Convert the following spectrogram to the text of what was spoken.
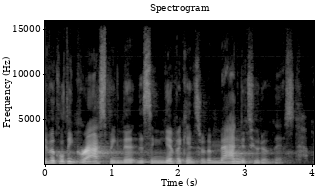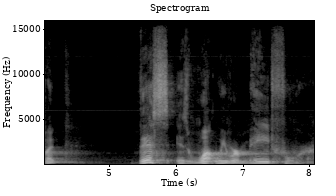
difficulty grasping the, the significance or the magnitude of this, but this is what we were made for.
